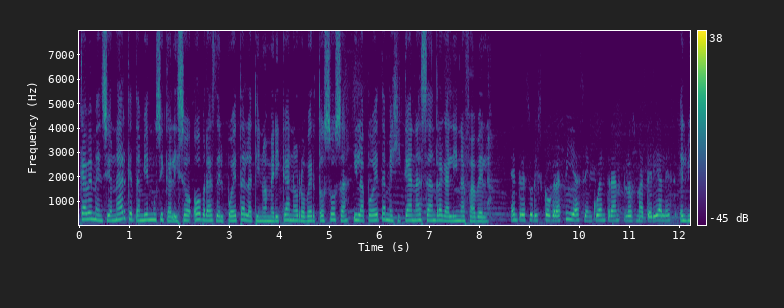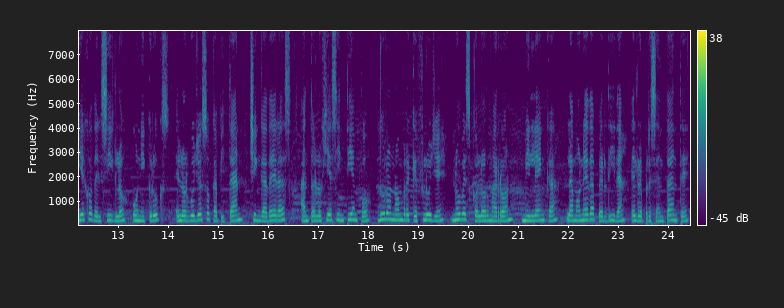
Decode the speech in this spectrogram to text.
Cabe mencionar que también musicalizó obras del poeta latinoamericano Roberto Sosa y la poeta mexicana Sandra Galina Favela. Entre su discografía se encuentran Los Materiales, El Viejo del Siglo, Unicrux, El Orgulloso Capitán, Chingaderas, Antología Sin Tiempo, Duro Nombre que Fluye, Nubes Color Marrón, Milenca, La Moneda Perdida, El Representante,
